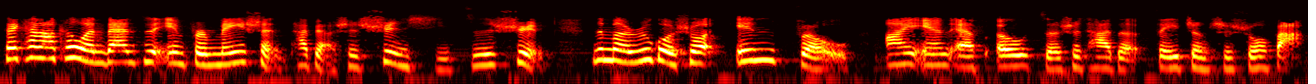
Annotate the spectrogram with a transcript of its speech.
再看到课文单字 information，它表示讯息、资讯。那么如果说 info，i n f o，则是它的非正式说法。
